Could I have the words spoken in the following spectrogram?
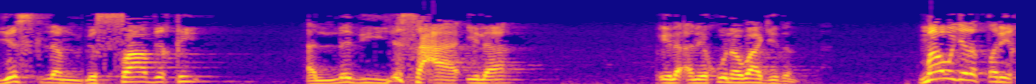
يسلم للصادق الذي يسعى إلى إلى أن يكون واجدا. ما وجد الطريق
